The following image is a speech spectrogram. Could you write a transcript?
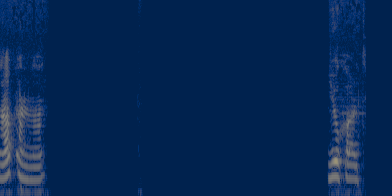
Ne yapıyorsun lan? Yok artık.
